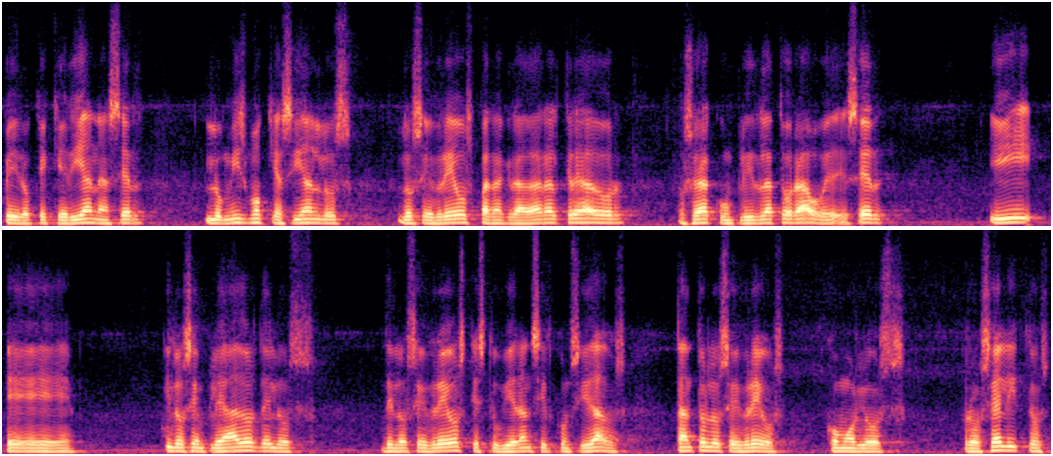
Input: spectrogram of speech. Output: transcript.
pero que querían hacer lo mismo que hacían los, los hebreos para agradar al Creador, o sea, cumplir la Torah, obedecer y eh, y los empleados de los, de los hebreos que estuvieran circuncidados. tanto los hebreos como los prosélitos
